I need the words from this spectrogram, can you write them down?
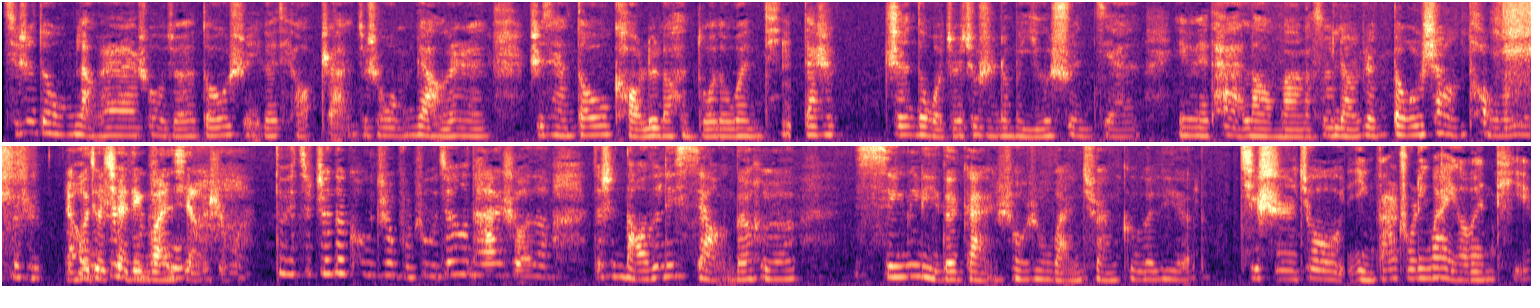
其实对我们两个人来说，我觉得都是一个挑战。就是我们两个人之前都考虑了很多的问题，但是真的我觉得就是那么一个瞬间，因为太浪漫了，所以两个人都上头了，就是 然后就确定关系了。了，是吗？对，就真的控制不住，就像他说的，就是脑子里想的和心里的感受是完全割裂的。其实就引发出另外一个问题，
